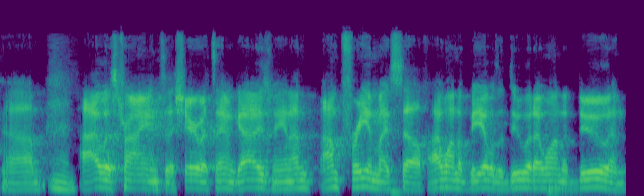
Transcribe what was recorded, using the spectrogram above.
Um, I was trying to share with them, guys, man, I'm I'm freeing myself. I want to be able to do what I want to do, and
